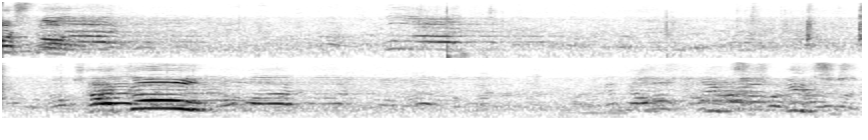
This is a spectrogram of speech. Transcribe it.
Arsenal. Шагу! Ищешь, ищешь.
